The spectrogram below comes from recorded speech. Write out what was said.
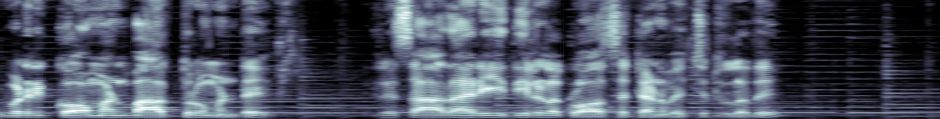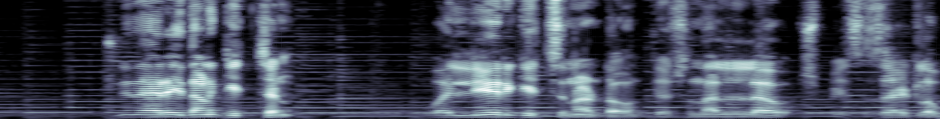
ഇവിടെ ഒരു കോമൺ ബാത്റൂം ഉണ്ട്. ഇതിൽ സാധാ രീതിയിലുള്ള ക്ലോസറ്റാണ് വെച്ചിട്ടുള്ളത്. ഇനി നേരെ ഇതാണ് കിച്ചൺ വലിയൊരു കിച്ചൺ കേട്ടോ. അത്യാവശ്യം നല്ല സ്പേസസ് ആയിട്ടുള്ള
